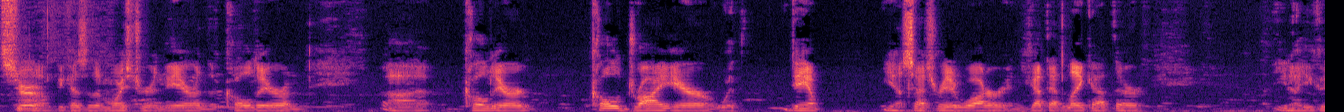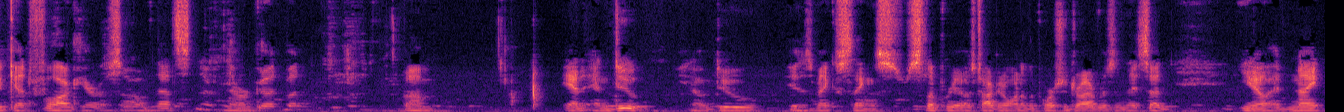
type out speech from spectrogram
Sure. uh, because of the moisture in the air and the cold air and uh, cold air, cold dry air with damp, you know, saturated water, and you got that lake out there. You know, you could get fog here, so that's never good. But um, and and dew, you know, dew is makes things slippery. I was talking to one of the Porsche drivers, and they said you know, at night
